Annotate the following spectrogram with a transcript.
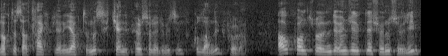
noktasal takiplerini yaptığımız kendi personelimizin kullandığı bir program. Av kontrolünde öncelikle şunu söyleyeyim.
